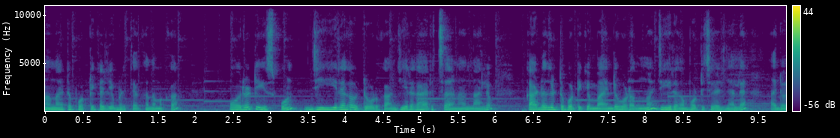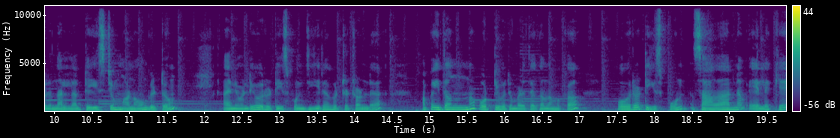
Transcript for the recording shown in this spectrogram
നന്നായിട്ട് പൊട്ടി കഴിയുമ്പോഴത്തേക്ക് നമുക്ക് ഒരു ടീസ്പൂൺ ജീരകം ഇട്ട് കൊടുക്കാം. ജീരകം അരച്ചതാണ് എന്നാലും കടുക് ഇട്ട് പൊട്ടിക്കുമ്പോൾ അതിന്റെ കൂടെ ഒന്ന് ജീരകം പൊട്ടിച്ച് കഴിഞ്ഞാൽ അതിനൊരു നല്ല ടേസ്റ്റും മണവും കിട്ടും. അതിനുവേണ്ടി ഒരു ടീസ്പൂൺ ജീരകം ഇട്ടിട്ടുണ്ട്. അപ്പോൾ ഇതൊന്ന് പൊട്ടി വരുമ്പോഴത്തേക്ക് നമുക്ക് ഓരോ ടീസ്പൂൺ സാധാരണ ഇലയ്ക്ക്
